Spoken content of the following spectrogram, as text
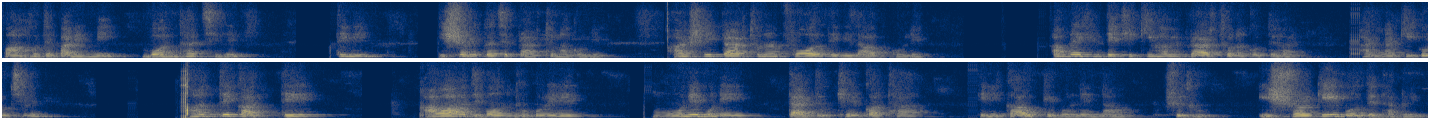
পা হতে পারেননি, বন্ধা ছিলেন, তিনি ঈশ্বরের কাছে প্রার্থনা করলেন। আর সেই প্রার্থনার ফল তিনি লাভ করলেন। আমরা এখানে দেখি কীভাবে প্রার্থনা করতে হয়। হান্না কি করছিলেন? কাঁদতে কাঁদতে আওয়াজ বন্ধ করে মনে মনে তার দুঃখের কথা তিনি কাউকে বললেন না। শুধু ঈশ্বরকেই বলতে থাকলেন।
